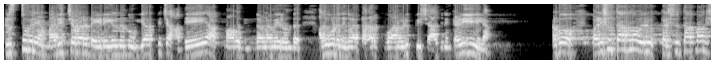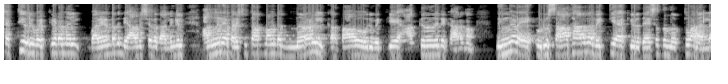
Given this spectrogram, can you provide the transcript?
ക്രിസ്തുവിനെ മരിച്ചവരുടെ ഇടയിൽ നിന്ന് ഉയർപ്പിച്ച അതേ ആത്മാവ് നിങ്ങളുടെ മേലുണ്ട്. അതുകൊണ്ട് നിങ്ങളെ തകർക്കുവാൻ ഒരു പിശാചിനും കഴിയുകയില്ല. അപ്പോ പരിശുദ്ധാത്മ ഒരു പരിശുദ്ധാത്മാവിന്റെ ശക്തി ഒരു വ്യക്തിയുടെ മേൽ വരേണ്ടതിന്റെ ആവശ്യകത അല്ലെങ്കിൽ അങ്ങനെ പരിശുദ്ധാത്മാവിന്റെ നിറവിൽ കർത്താവ് ഒരു വ്യക്തിയെ ആക്കുന്നതിന്റെ കാരണം നിങ്ങളെ ഒരു സാധാരണ വ്യക്തിയാക്കി ഒരു ദേശത്ത് നിർത്തുവാനല്ല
